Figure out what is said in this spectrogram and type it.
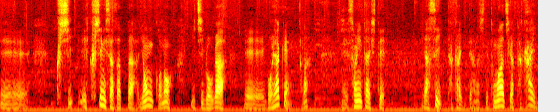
えー、串串に刺さった4個のいちごが、えー、500円かな、えー、それに対して安い高いって話で友達が高いって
